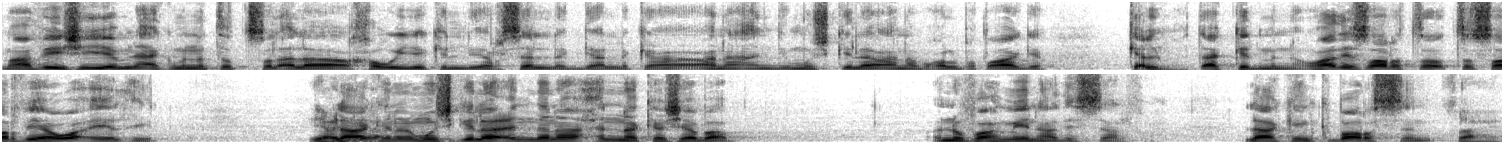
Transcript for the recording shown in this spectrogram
ما في شيء يمنعك من إن تتصل على خويك اللي ارسل لك قال لك أنا عندي مشكلة أنا أبغى البطاقة. كلمه تأكد منه. وهذه صارت صار فيها وعي الحين. يعني لكن المشكلة عندنا إحنا كشباب إنه فاهمين هذه السالفة. لكن كبار السن صحيح.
